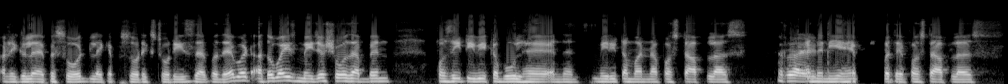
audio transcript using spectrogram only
a regular episode, like episodic stories that were there. But otherwise, major shows have been for ZTV Qubool Hai, and then Meri Tamanna for Star Plus, right? And then Ye Hai for Star Plus,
